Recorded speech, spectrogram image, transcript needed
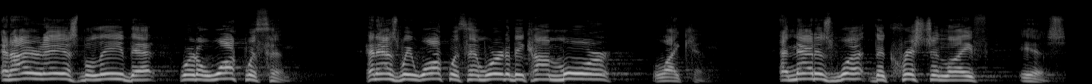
And Irenaeus believed that we're to walk with him. And as we walk with him, we're to become more like him. And that is what the Christian life is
